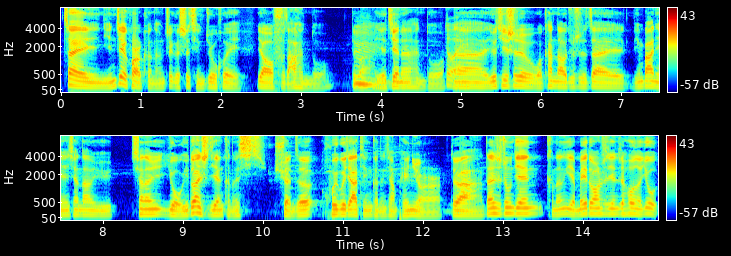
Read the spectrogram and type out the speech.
在您这块儿，可能这个事情就会要复杂很多，对吧？嗯也艰难很多。对那尤其是我看到，就是在零八年，相当于相当于有一段时间，可能选择回归家庭，可能想陪女儿，对吧？但是中间可能也没多长时间之后呢，又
